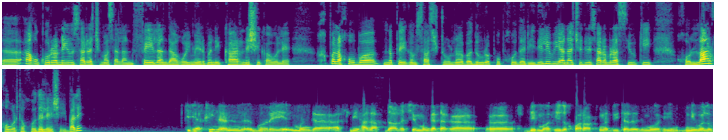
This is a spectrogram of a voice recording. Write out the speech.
هغه کورنۍ سره چې مثلا فعلا د غوي مېرمنې کار نشي کولای خپل خو به نه پیغام ساس ټولنه به دومره په خو درېدلې وي نه چې دوی سره مرستي وکي خو لار خو ورته خودلې شي bale یقینا ګوري مونږه اصلي هدف دا ده چې مونږه دغه د ماهي د خوراک نه دوی ته د ماهي نیولو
